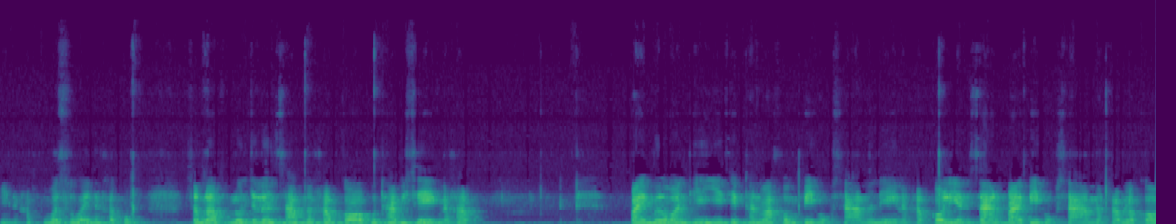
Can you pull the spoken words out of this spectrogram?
นี่นะครับ ผมว่าสวยนะครับผมสำหรับรุ่นเจริญทรัพย์นะครับ ก็พุทธาพิเศษนะครับ ไปเมื่อวันที่ 20 ธันวาคม ปี 63 นั่นเองนะครับ ก็เหรียญสร้างปลายปี 63 นะครับ แล้วก็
